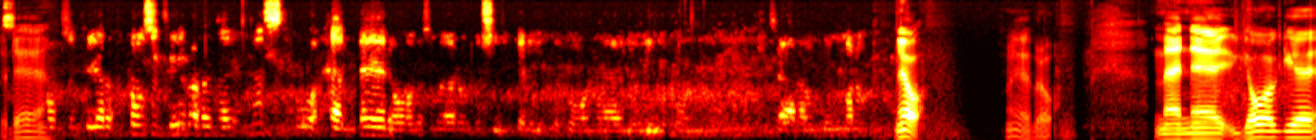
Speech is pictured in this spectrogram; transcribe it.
Så det, Koncentrerade, koncentrerade mig mest på henne idag som jag runt och kikade lite på när Louise tränar ungdomarna. ja, det är bra. Men eh, jag, eh,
